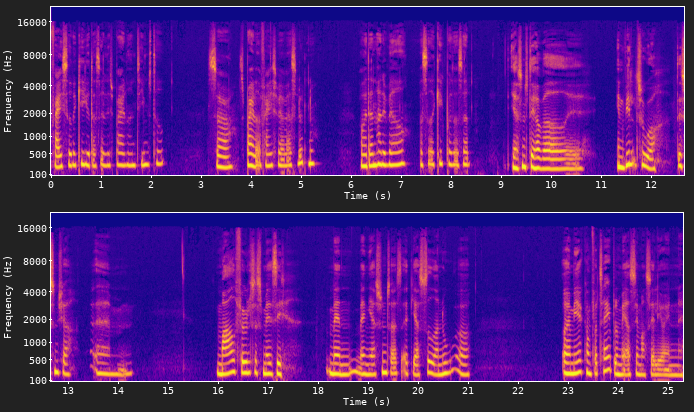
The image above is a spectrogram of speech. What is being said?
Faktisk siddet og kigget dig selv i spejlet en times tid. Så spejlet er faktisk ved at være slut nu. Og hvordan har det været at sidde og kigge på sig selv? Jeg synes, det har været øh, en vild tur. Det synes jeg. Øhm, meget følelsesmæssig. Men, men jeg synes også, at jeg sidder nu og, og er mere komfortabel med at se mig selv i øjnene.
